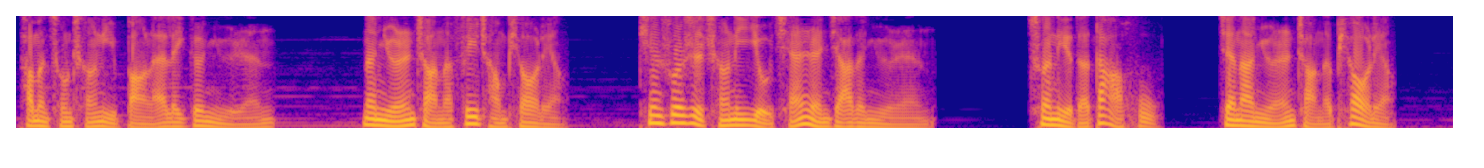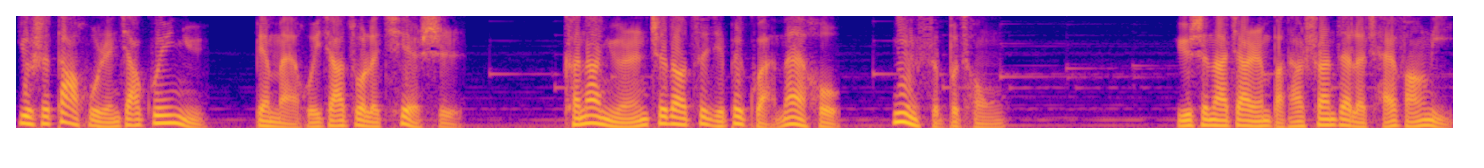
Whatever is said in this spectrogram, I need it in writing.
他们从城里绑来了一个女人，那女人长得非常漂亮，听说是城里有钱人家的女人。村里的大户见那女人长得漂亮，又是大户人家闺女，便买回家做了妾室。可那女人知道自己被拐卖后，宁死不从。于是那家人把她拴在了柴房里，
